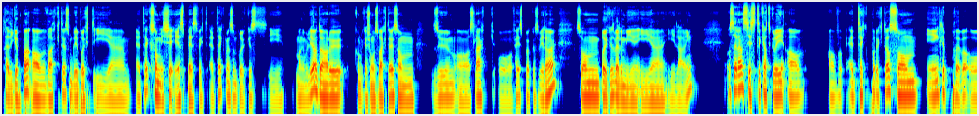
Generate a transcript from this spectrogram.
tredje gruppe av verktøy som blir brukt i EdTech, som ikke er spesifikt EdTech, men som brukes i mange miljøer. Da har du kommunikasjonsverktøy som Zoom og Slack og Facebook osv., som brukes veldig mye i, uh, i læring. Og så er det en siste kategori av, av EdTech-produkter som egentlig prøver å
